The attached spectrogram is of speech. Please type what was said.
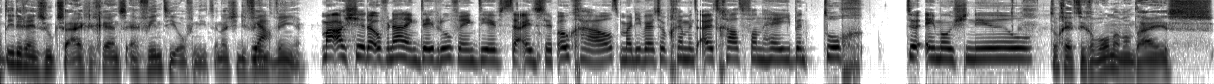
Want iedereen zoekt zijn eigen grens en vindt die of niet. En als je die vindt, Ja. win je. Maar als je erover nadenkt, Dave Roelvink, die heeft de eindstreep ook gehaald. Maar die werd er op een gegeven moment uitgehaald van... hé, hey, je bent toch te emotioneel. Toch heeft hij gewonnen, want hij is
